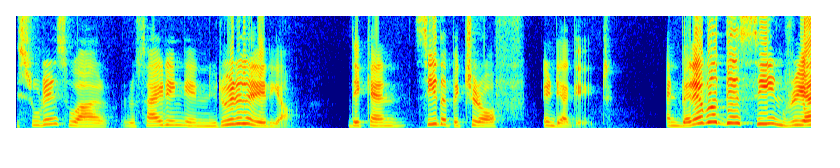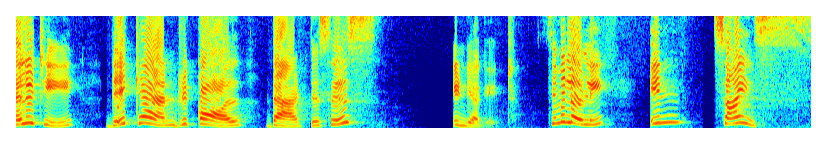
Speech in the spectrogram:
students who are residing in rural area, they can see the picture of India Gate. And whenever they see in reality, they can recall that this is India Gate. Similarly, in science,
